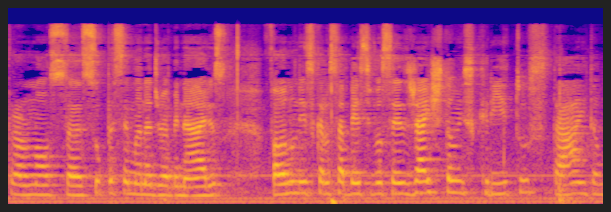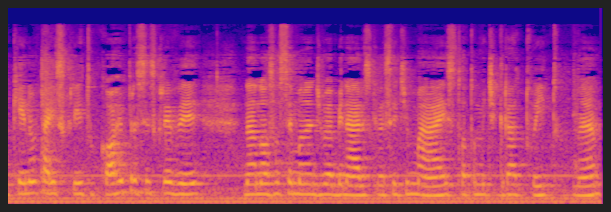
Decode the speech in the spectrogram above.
para nossa super semana de webinários. Falando nisso, quero saber se vocês já estão inscritos, tá? Então, quem não está inscrito, corre para se inscrever na nossa semana de webinários, que vai ser demais, totalmente gratuito, né?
